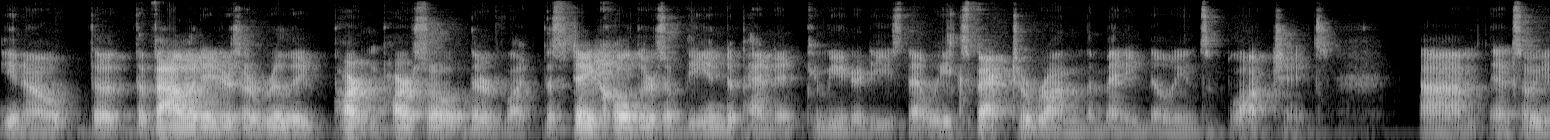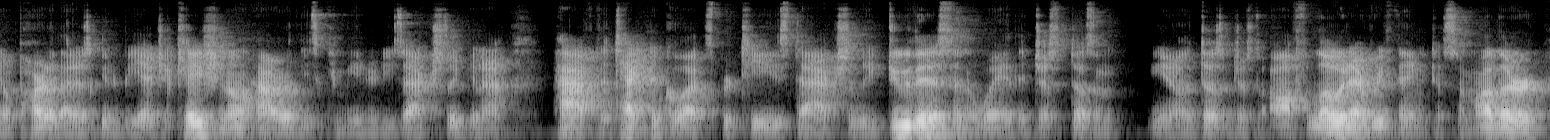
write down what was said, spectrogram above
you know the the validators are really part and parcel they're like the stakeholders of the independent communities that we expect to run the many millions of blockchains. Um, and so you know part of that is going to be educational. How are these communities actually going to have the technical expertise to actually do this in a way that just doesn't you know doesn't just offload everything to some other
